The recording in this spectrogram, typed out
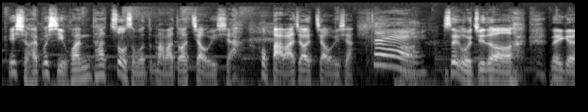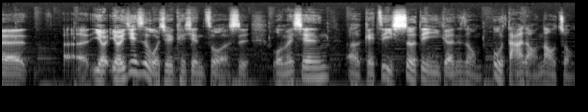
因为小孩不喜欢他做什么，妈妈都要叫一下，或爸爸就要叫一下。对，所以我觉得哦 那个呃，有有一件事，我觉得可以先做的是，我们先呃给自己设定一个那种不打扰闹钟。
